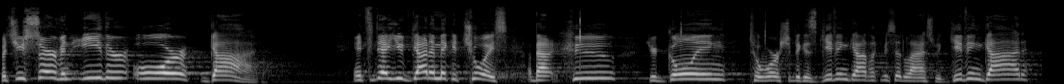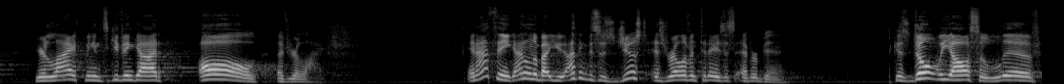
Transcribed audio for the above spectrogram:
but you serve an either or God. And today you've got to make a choice about who you're going to worship because giving God, like we said last week, giving God your life means giving God all of your life. And I think, I don't know about you, I think this is just as relevant today as it's ever been. Because don't we also live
